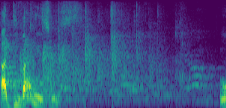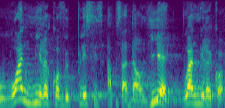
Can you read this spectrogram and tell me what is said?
That divine is used. One miracle of the place is upside down. Here, one miracle.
